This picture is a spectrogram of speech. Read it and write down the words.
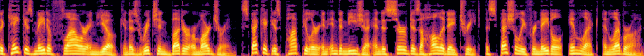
The cake is made of flour and yolk and is rich in butter or margarine. Spekkoek is popular in Indonesia and is served as a holiday treat, especially for Natal, Imlek, and Lebaran.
